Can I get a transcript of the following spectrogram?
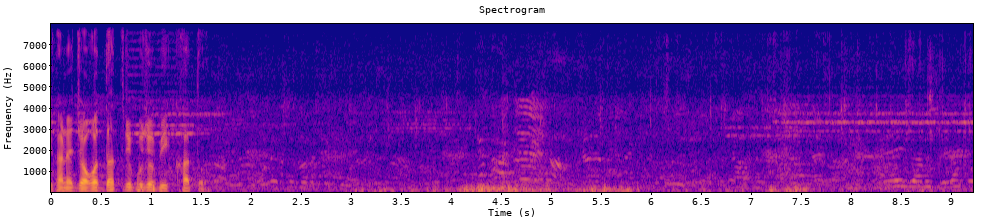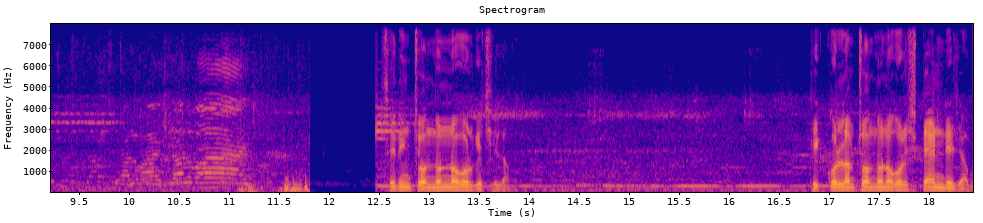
এখানে জগদ্ধাত্রী পুজো বিখ্যাত। সেদিন চন্দননগর গেছিলাম। ঠিক করলাম চন্দননগর স্ট্যান্ডে যাব।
